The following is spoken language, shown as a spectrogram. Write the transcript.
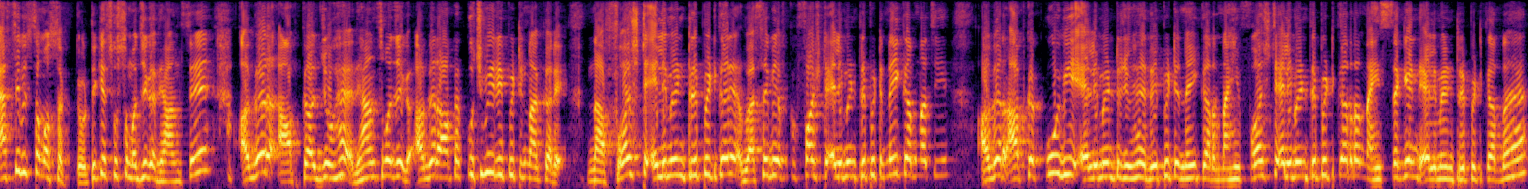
ऐसे भी समझ सकते हो, ठीक है? इसको समझिएगा ध्यान से। अगर आपका जो है, ध्यान समझिएगा, अगर आपका कुछ भी रिपीट ना करे, ना फ़र्स्ट एलिमेंट रिपीट करे, वैसे भी आपको फ़र्स्ट एलिमेंट रिपीट नहीं करना चाहिए। अगर आपका कोई भी एलिमेंट जो है रिपीट नहीं करना ही फ़र्स्ट एलिमेंट रिपीट कर रहा, ना ही सेकेंड एलिमेंट रिपीट कर रहा है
